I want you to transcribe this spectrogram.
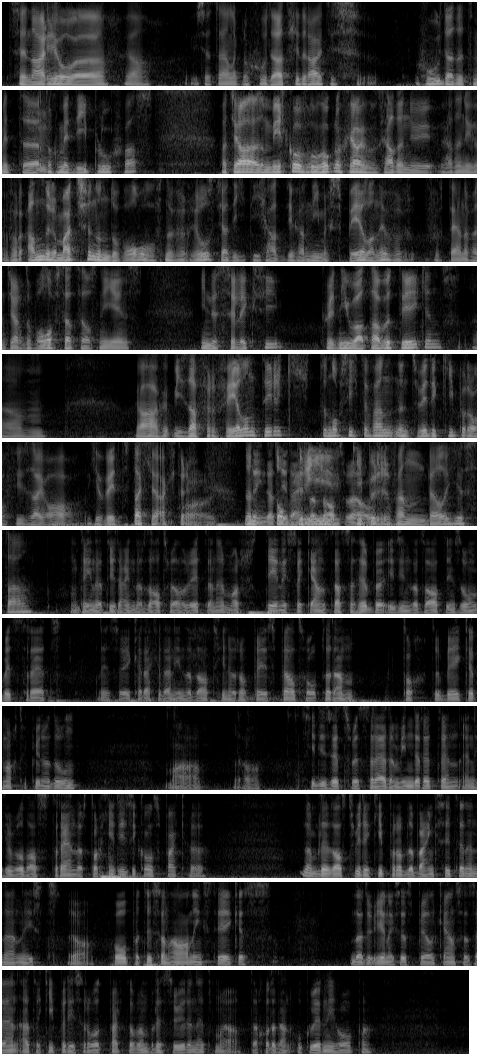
Het scenario uh, ja, is uiteindelijk nog goed uitgedraaid. Dus goed dat het met, uh, mm. toch met die ploeg was. Want ja, Mirko vroeg ook nog, ja, gaat nu, gaat nu voor andere matchen een De Wolf of een Verhulst? Ja, die, die, gaat, die gaat niet meer spelen hè, voor, voor het einde van het jaar. De Wolf staat zelfs niet eens in de selectie. Ik weet niet wat dat betekent. Um, ja, is dat vervelend, Dirk, ten opzichte van een tweede keeper? Of is dat, ja, je weet dat je achter oh, een top 3 keeper van België staat? Ik denk dat die dat inderdaad wel weten. Hè? Maar de enige kans dat ze hebben is inderdaad in zo'n wedstrijd. Zeker dat je dan inderdaad geen Europees speelt, hoopte dan toch de beker nog te kunnen doen. Maar ja, als je die zetswedstrijden minder hebt en, en je wilt als trainer toch geen risico's pakken, dan blijft als tweede keeper op de bank zitten en dan is het ja, hopen tussen aanhalingstekens dat je enigste speelkansen zijn uit de keeper is rood pakt of een blessure net. Maar ja, dat gaat dan ook weer niet hopen.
